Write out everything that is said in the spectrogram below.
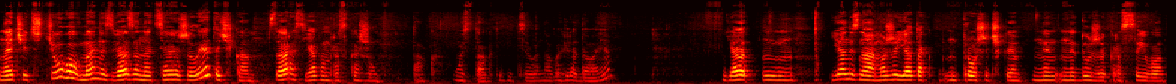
Значить, з чого в мене зв'язана ця жилеточка? Зараз я вам розкажу. Так, ось так, дивіться, вона виглядає. Я я не знаю, може я так трошечки не, не дуже красиво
